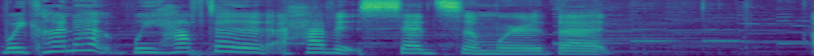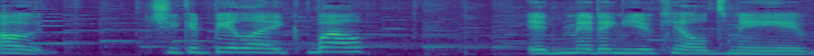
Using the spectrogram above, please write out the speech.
We kind of we have to have it said somewhere that oh, she could be like, "Well, admitting you killed me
